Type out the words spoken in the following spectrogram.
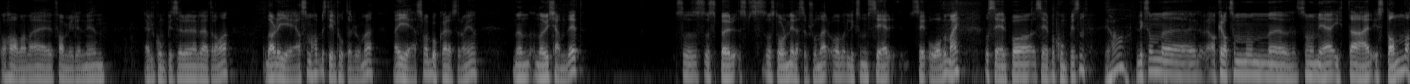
og har med meg familien min eller kompiser eller et eller annet. Og da er det jeg som har bestilt hotellrommet. Det er jeg som har booka restauranten. Men når vi kommer dit, så, så, spør, så står de i resepsjonen der og liksom ser, ser over meg og ser på, ser på kompisen. Ja, Liksom eh, Akkurat som om, eh, som om jeg ikke er i stand da,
